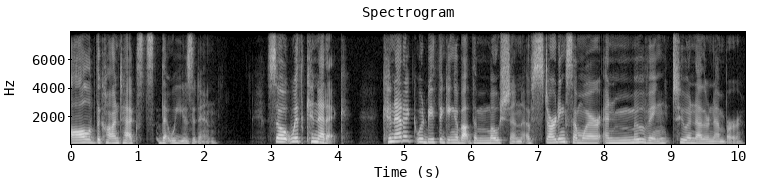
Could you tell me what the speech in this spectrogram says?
all of the contexts that we use it in. So, with kinetic, kinetic would be thinking about the motion of starting somewhere and moving to another number.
